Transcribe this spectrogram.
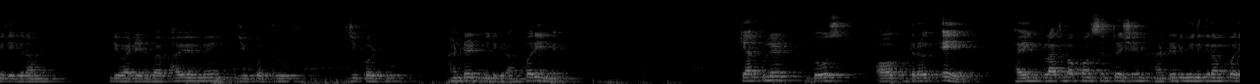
milligram divided by 5 ml is equal to is equal to 100 milligram per ml calculate dose of drug a having plasma concentration 100 milligram per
